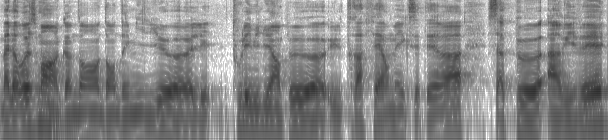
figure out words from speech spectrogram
malheureusement hein, comme dans, dans des milieux euh, les- tous les milieux un peu euh, ultra fermés etc. Ça peut arriver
